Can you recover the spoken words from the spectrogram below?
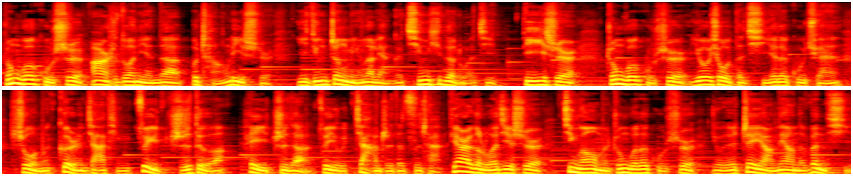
中国股市二十多年的不长历史，已经证明了两个清晰的逻辑。第一是中国股市优秀的企业的股权是我们个人家庭最值得配置的、最有价值的资产。第二个逻辑是，尽管我们中国的股市有着这样那样的问题、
